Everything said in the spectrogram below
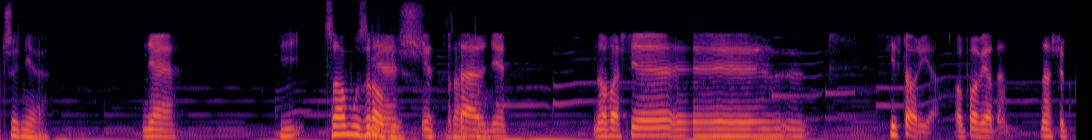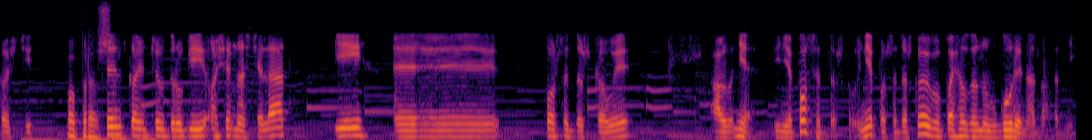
czy nie? Nie, I co mu zrobisz Nie, jest totalnie. No właśnie yy, historia, opowiadam na szybkości. Poproszę. Syn skończył drugi 18 lat i yy, poszedł do szkoły. Albo nie, i nie poszedł do szkoły. Nie poszedł do szkoły, bo pojechał ze mną w góry na dwa dni.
